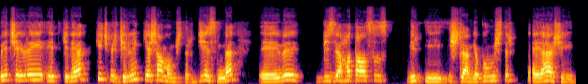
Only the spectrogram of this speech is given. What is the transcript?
ve çevreyi etkileyen hiçbir kirlilik yaşanmamıştır cinsinden e, ve bizde hatasız bir işlem yapılmıştır. Her şeyi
